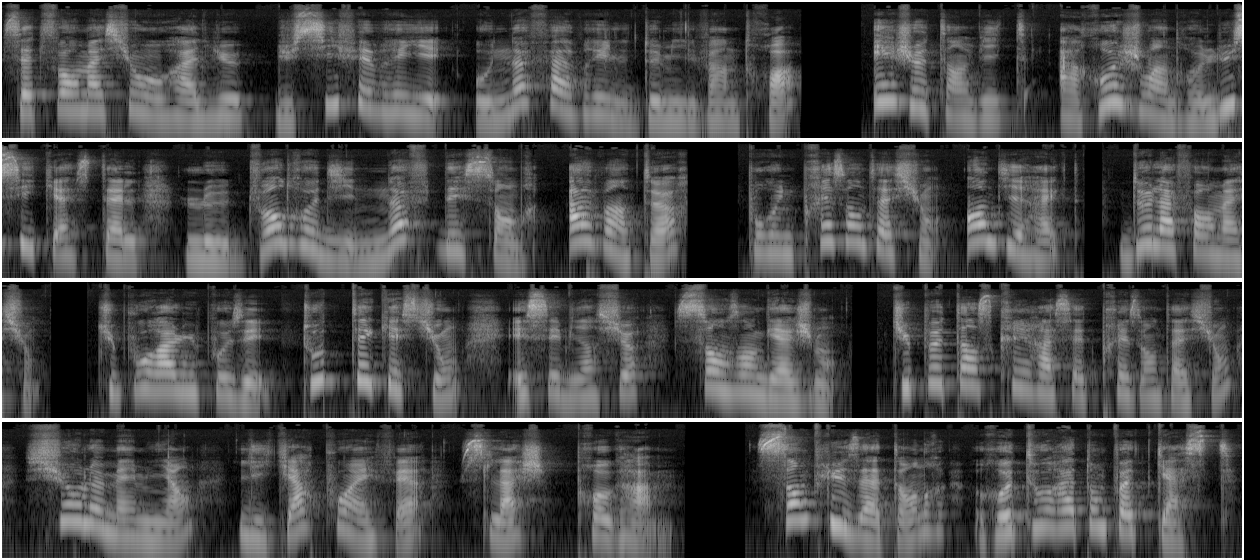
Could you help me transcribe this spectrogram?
Cette formation aura lieu du 6 février au 9 avril 2023 et je t'invite à rejoindre Lucie Castel le vendredi 9 décembre à 20h pour une présentation en direct de la formation. Tu pourras lui poser toutes tes questions et c'est bien sûr sans engagement. Tu peux t'inscrire à cette présentation sur le même lien licar.fr slash programme. Sans plus attendre, retour à ton podcast.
